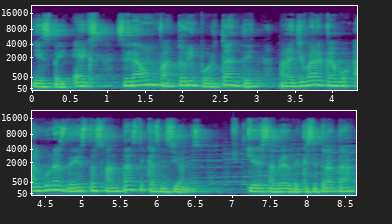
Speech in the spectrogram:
Y SpaceX será un factor importante para llevar a cabo algunas de estas fantásticas misiones. ¿Quieres saber de qué se trata?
